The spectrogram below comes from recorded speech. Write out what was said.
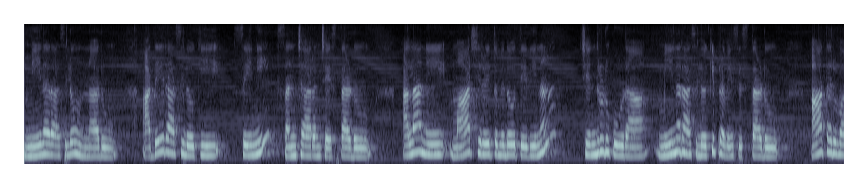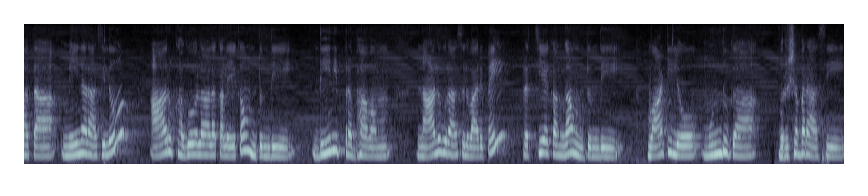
మీనరాశిలో ఉన్నారు. అదే రాశిలోకి శని సంచారం చేస్తాడు. అలానే మార్చి ఇరవై తొమ్మిదవ తేదీన చంద్రుడు కూడా మీనరాశిలోకి ప్రవేశిస్తాడు. ఆ తరువాత మీనరాశిలో ఆరు ఖగోళాల కలయిక ఉంటుంది. దీని ప్రభావం నాలుగు రాశుల వారిపై ప్రత్యేకంగా ఉంటుంది. వాటిలో ముందుగా వృషభ రాశి.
